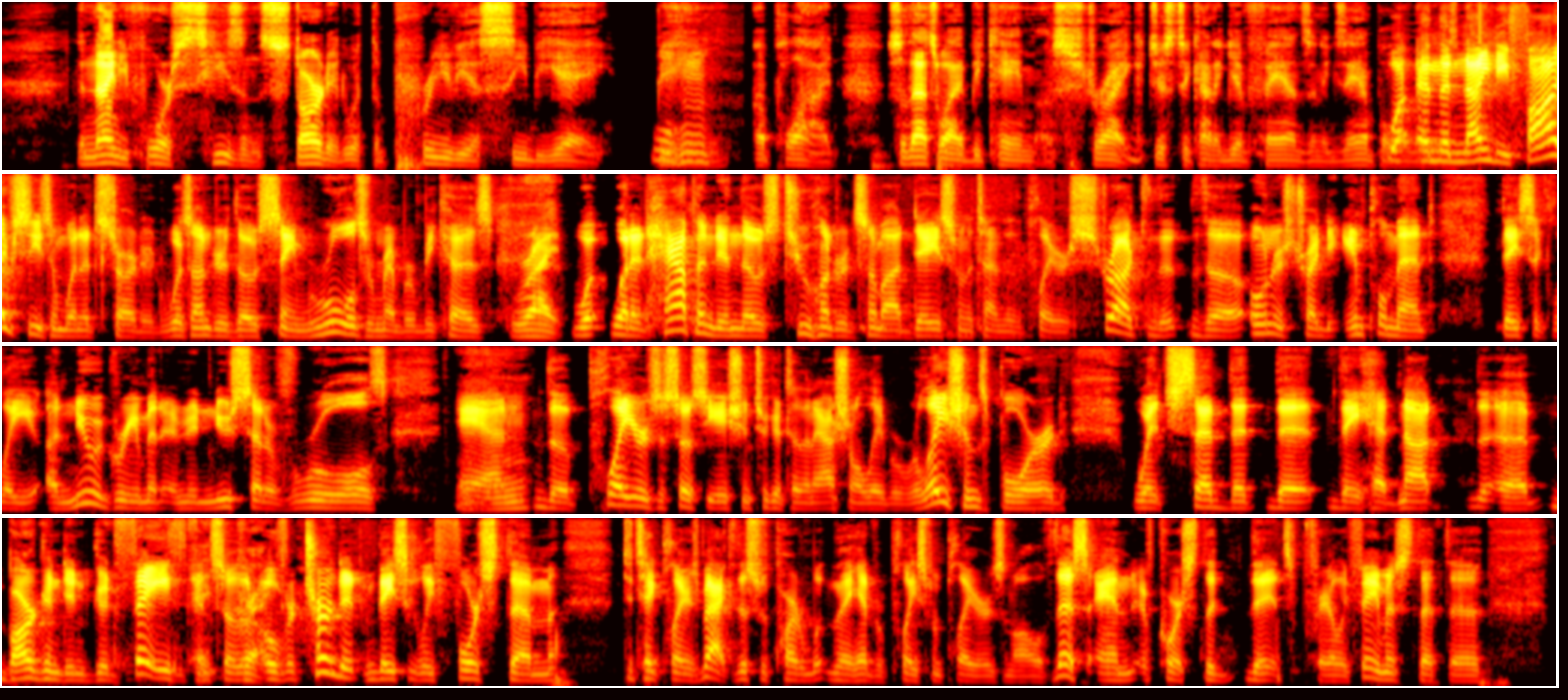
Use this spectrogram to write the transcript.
the 94 season started with the previous CBA being mm-hmm applied. So that's why it became a strike, just to kind of give fans an example. Well, and the 95 season when it started was under those same rules, remember, because right. what, what had happened in those 200 some odd days from the time that the players struck, the, the owners tried to implement basically a new agreement and a new set of rules and mm-hmm. the players association took it to the national labor relations board which said that that they had not uh, bargained in good faith and so they overturned it and basically forced them to take players back this was part of what they had replacement players and all of this and of course the, the it's fairly famous that the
